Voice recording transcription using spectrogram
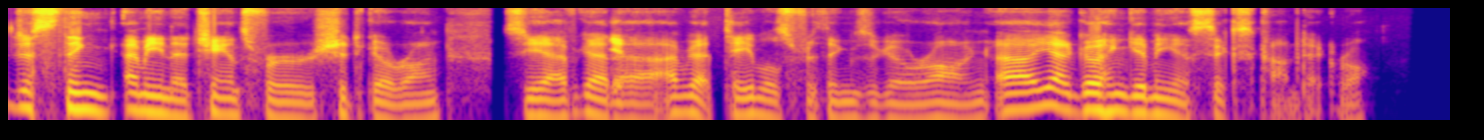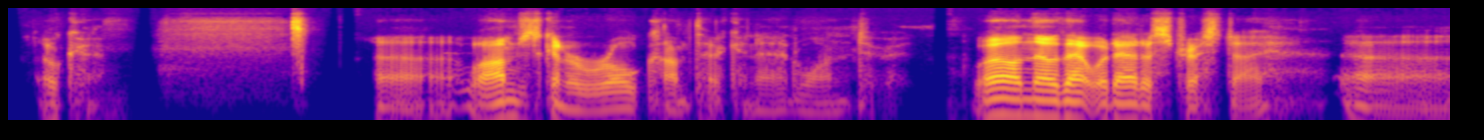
Just think. I mean, a chance for shit to go wrong. So yeah, I've got Yeah. uh, I've got tables for things to go wrong. Uh, yeah, go ahead and give me a six comtech roll. okay. Uh, well, I'm just gonna roll Comtech and add one to it. Well, no, that would add a stress die. Uh,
